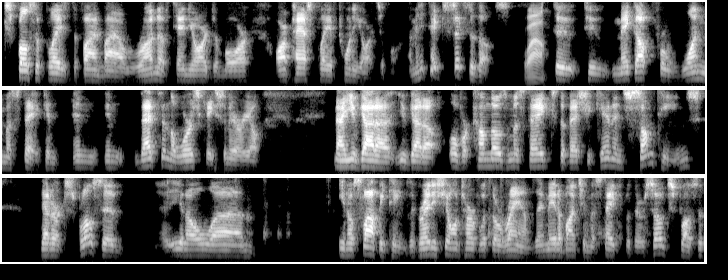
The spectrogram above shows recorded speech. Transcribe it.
Explosive plays defined by a run of 10 yards or more or a pass play of 20 yards or more. I mean, it takes six of those. Wow. To to make up for one mistake. And and and that's in the worst case scenario. Now you've got to you've got to overcome those mistakes the best you can. And some teams that are explosive you know, um, you know, sloppy teams. The greatest show on turf with the Rams. They made a bunch of mistakes, but they were so explosive,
